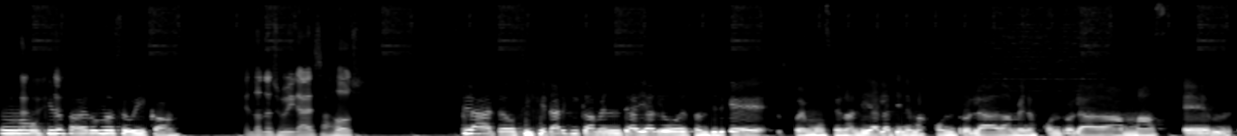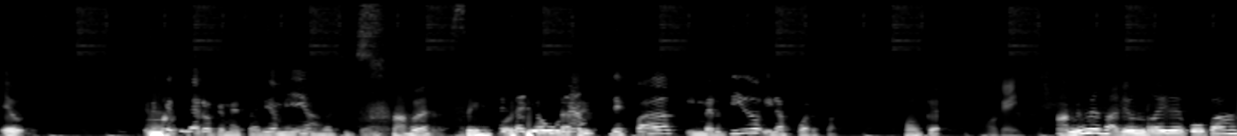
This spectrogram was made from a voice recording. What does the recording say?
No, Está- quiero está- saber dónde se ubica. ¿En dónde se ubica de esas dos? Claro, si jerárquicamente hay algo de sentir que su emocionalidad la tiene más controlada, menos controlada, más. eh, eh, ¿Querés más lo que me salió a mí? A ver si te... a ver, sí. Me salió una de espadas invertido y la fuerza. Ok. Ok. A mí me salió un rey de copas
